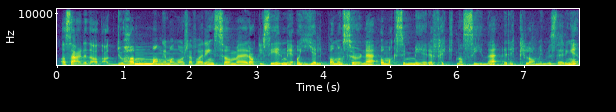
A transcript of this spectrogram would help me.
Og så er det da, Dag, Du har mange mange års erfaring som Rakel sier, med å hjelpe annonsørene å maksimere effekten av sine reklameinvesteringer.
